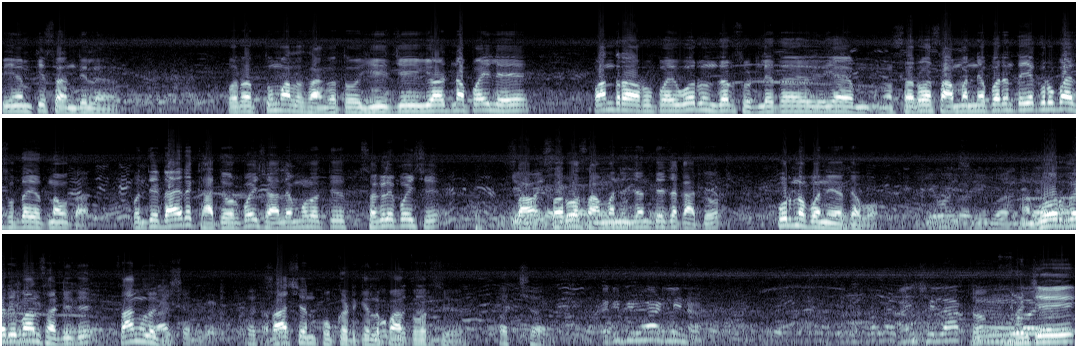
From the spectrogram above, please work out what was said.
पी एम किसान दिलं. परत तुम्हाला सांगतो ही जी योजना पहिले पंधरा रुपये वरून जर सुटले तर या सर्वसामान्यापर्यंत एक रुपया सुद्धा येत नव्हता. पण ते डायरेक्ट खात्यावर पैसे आल्यामुळं ते सगळे पैसे सा- सर्वसामान्य जनतेच्या खात्यावर पूर्णपणे येत्या बुवा. गोरगरिबांसाठी ते चांगलं. राशन फुकट केलं पाच वर्ष. अच्छा. म्हणजे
